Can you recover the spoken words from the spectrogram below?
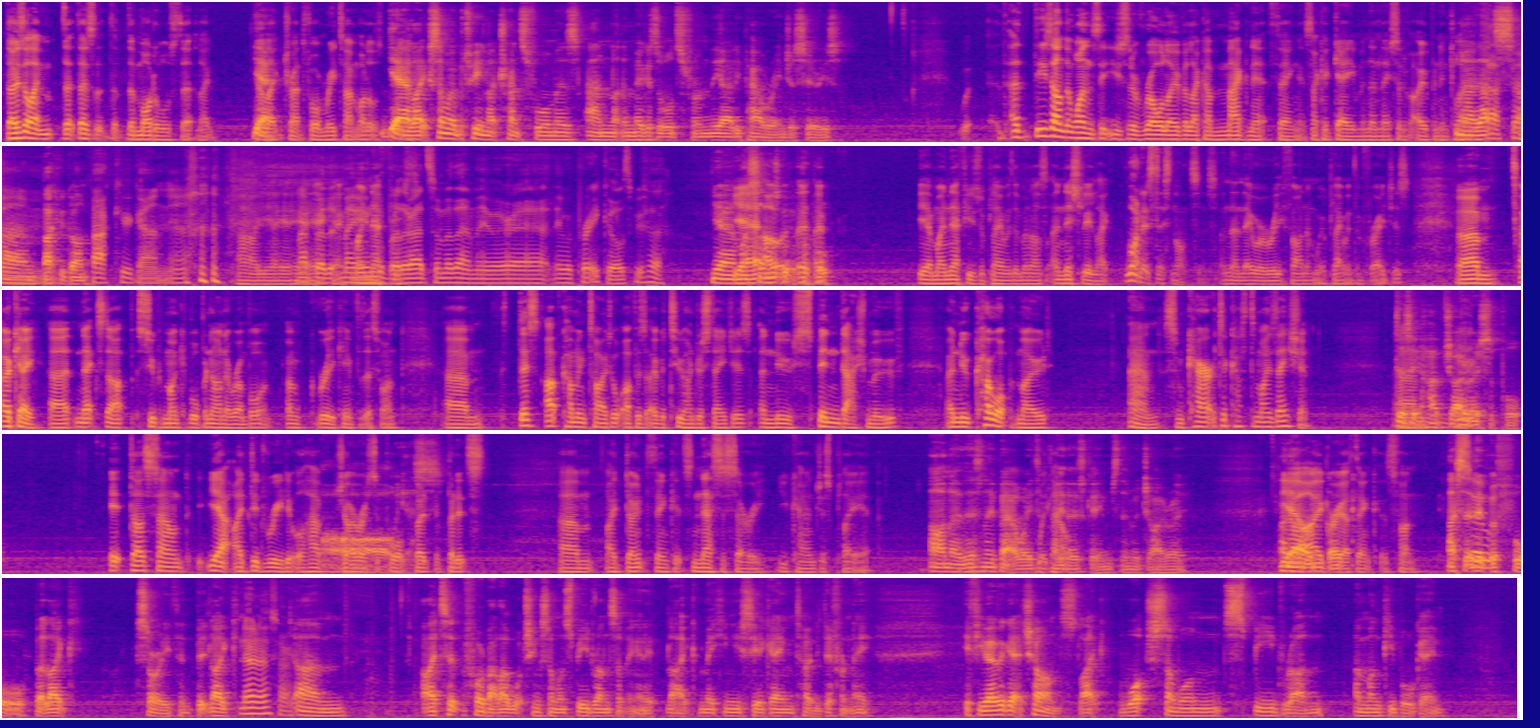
Those are like th- those are the, the models that like they're Yeah. like transform retype models. Yeah, like somewhere between like Transformers and like the Megazords from the early Power Rangers series. Uh, these aren't the ones that you sort of roll over like a magnet thing. It's like a game, and then they sort of open and close. No, that's That's, um, um, Bakugan. Bakugan, yeah. oh yeah, yeah, yeah. my yeah, brother, okay. my, My younger brother had some of them. They were uh, they were pretty cool to be fair. Yeah, my Yeah, son's oh, got a uh, uh, couple. Yeah, my nephews were playing with them, and I was initially like, "What is this nonsense?" And then they were really fun, and we were playing with them for ages. Um, okay, uh, next up, Super Monkey Ball Banana Rumble. I'm really keen for this one. Um, this upcoming title offers over 200 stages, a new spin dash move, a new co-op mode, and some character customization. Does it um, have gyro support? It does sound. Yeah, I did read it will have gyro Oh, support, yes. but but it's. Um, I don't think it's necessary. You can just play it. Oh no, there's no better way to play those games than with gyro. yeah, know, I agree. like, I think it's fun. I said So- it before, but like, sorry, Ethan, but like, No, no, sorry. um, I said before about like watching someone speed run something and it like making you see a game totally differently. If you ever get a chance, like watch someone speed run a monkey ball game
